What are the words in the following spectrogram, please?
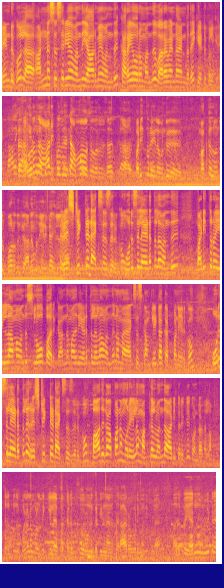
வேண்டுகோள் அன்னெசரியாக வந்து யாருமே வந்து கரையோரம் வந்து வர வேண்டாம் என்பதை கேட்டுக்கொள்கிறேன். சார் தொடர்ந்து ஆடி பதினெட்டு அமாவாசை வருது சார். படித்துறையில வந்து மக்கள் வந்து போறதுக்கு அனுமதி இருக்கா இல்ல ரெஸ்ட்ரிக்டட் access இருக்கும். ஒரு சில இடத்துல வந்து படித்துறை இல்லாமல் வந்து ஸ்லோப்பாக இருக்குது அந்த மாதிரி இடத்துலலாம் வந்து நம்ம access கம்ப்ளீட்டாக கட் பண்ணியிருக்கோம். ஒரு சில இடத்துல ரெஸ்ட்ரிக்டட் access இருக்கும். பாதுகாப்பான முறையில் மக்கள் வந்து ஆடிப்பெருக்கை கொண்டாடலாம். சார் இப்போ இந்த பாலத்துக்கு கீழே இப்போ தடுப்பு சுவர் ஒன்று கட்டியிருந்தாங்க சார் ஆறு கோடி மதிப்பில். அது இப்போ இரநூறு மீட்டர்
